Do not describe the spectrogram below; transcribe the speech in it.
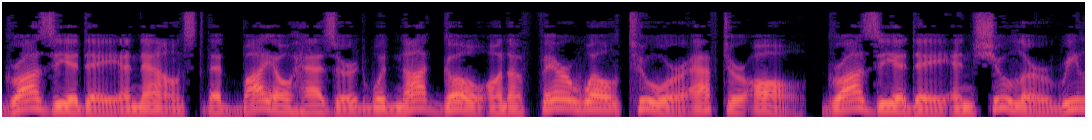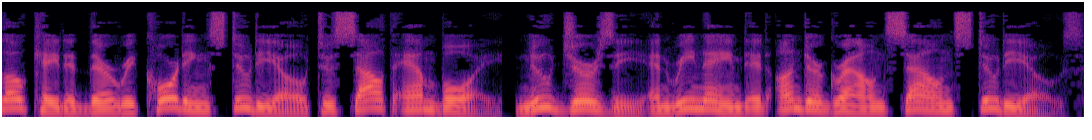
Graziadei announced that Biohazard would not go on a farewell tour after all. Graziadei and Schuler relocated their recording studio to South Amboy, New Jersey and renamed it Underground Sound Studios.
